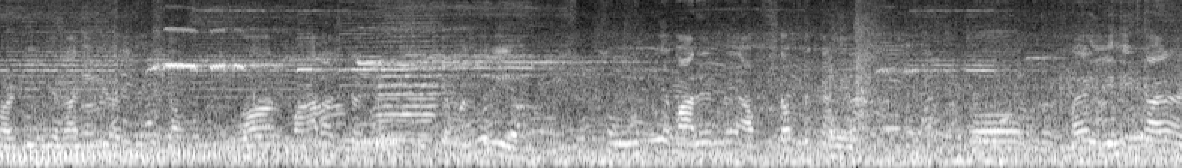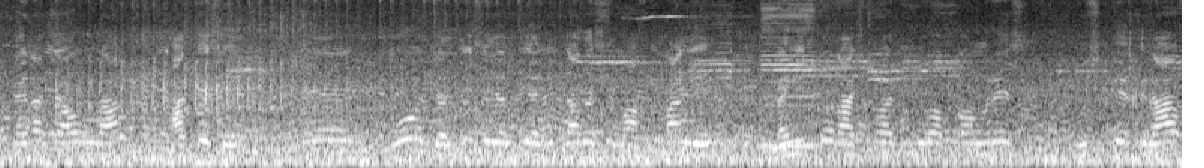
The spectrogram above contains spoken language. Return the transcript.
पार्टी के राष्ट्रीय अध्यक्ष और महाराष्ट्र के मुख्यमंत्री हैं तो उनके बारे में आप शब्द कहें। तो मैं यही कहना चाहूँगा, आगे से कि वो जल्दी से जल्दी अजीत दादा से माफ़ी मांगे। नहीं तो राष्ट्रवादी युवा कांग्रेस उसके खिलाफ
